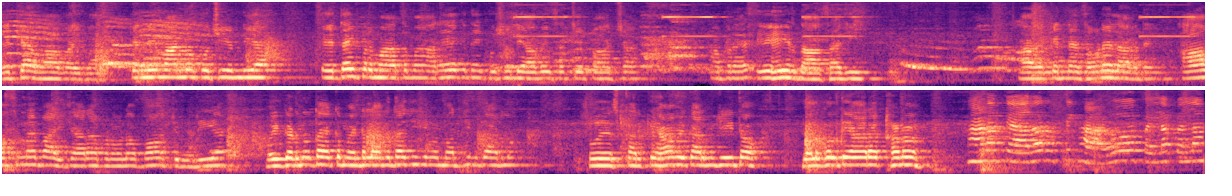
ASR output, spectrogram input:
ਦੇਖਿਆ ਵਾਹ ਬਾਈ ਵਾਹ। ਕਿੰਨੀ ਮਨ ਨੂੰ ਖੁਸ਼ੀ ਹੁੰਦੀ ਹੈ ਇਦਾਂ ਹੀ ਪ੍ਰਮਾਤਮਾ ਹਰੇਕ ਦੇ ਖੁਸ਼ੀ ਲਿਆਵੇ ਸੱਚੇ ਪਾਤਸ਼ਾਹ। ਆਪਣਾ ਇਹੀ ਅਰਦਾਸ ਹੈ ਜੀ। ਆਵੇ ਕਿੰਨੇ ਸੋਹਣੇ ਲੱਗਦੇ। ਆਪਸ ਵਿੱਚ ਭਾਈਚਾਰਾ ਬਣਾਉਣਾ ਬਹੁਤ ਜ਼ਰੂਰੀ ਹੈ। ਵਿਗੜ ਨੂੰ ਤਾਂ ਇੱਕ ਮਿੰਟ ਲੱਗਦਾ ਜੀ ਜਿਵੇਂ ਮਰਜ਼ੀ ਵਿਗਾੜ ਲਓ। ਸੋ ਇਸ ਕਰਕੇ ਹਾਂ ਵੀ ਕਰਮਜੀਤ ਬਿਲਕੁਲ ਤਿਆਰ ਰੱਖਣ ਖਾਣਾ। ਤਿਆਰ ਆ ਰੋਟੀ ਖਾ ਲਓ। ਪਹਿਲਾਂ ਪਹਿਲਾਂ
